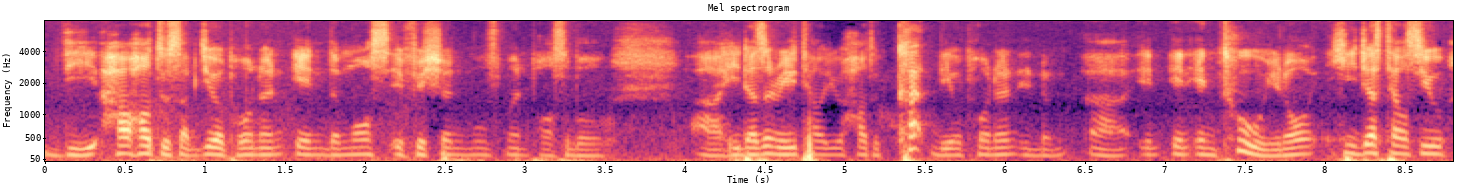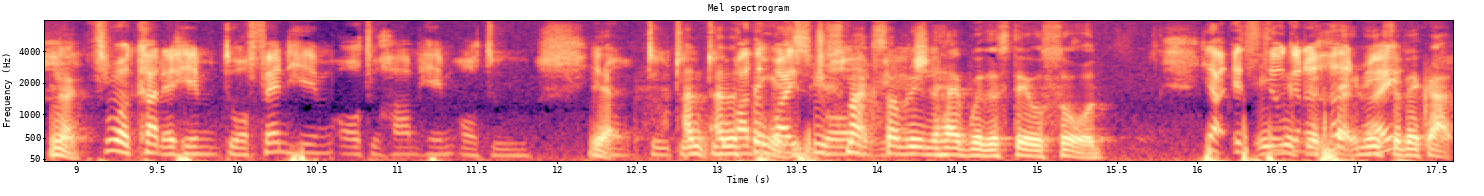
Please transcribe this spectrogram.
the how how to subdue opponent in the most efficient movement possible. Uh, he doesn't really tell you how to cut the opponent in the uh, in, in in two. You know, he just tells you No. throw a cut at him to offend him or to harm him or to Yeah, know to, to, and, to and the thing otherwise is, if you smack somebody in the head with a steel sword, yeah, it's still gonna hurt, technique's right? a bit crap,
